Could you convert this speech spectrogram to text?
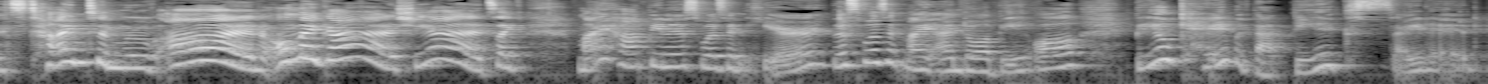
It's time to move on. Oh my gosh. Yeah. It's like my happiness wasn't here. This wasn't my end all be all. Be okay with that. Be excited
